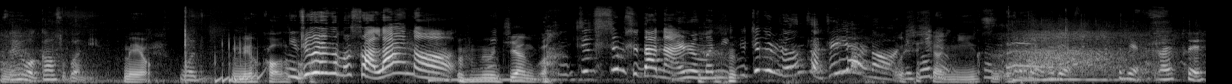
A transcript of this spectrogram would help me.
所以我告诉过你，没有，我没有告诉我，你这个人怎么耍赖呢？没有见过，你这是不是大男人吗？你你这个人咋这样呢？我是小女子快点快点快点来腿！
